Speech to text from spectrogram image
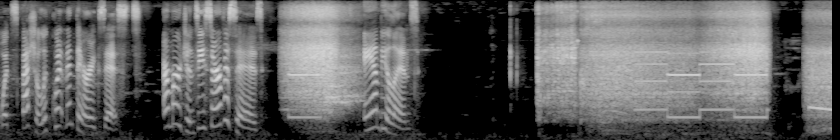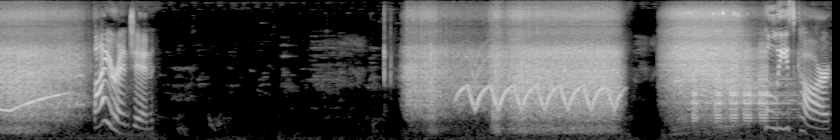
what special equipment there exists. Emergency services. Ambulance. Fire engine. Police car.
